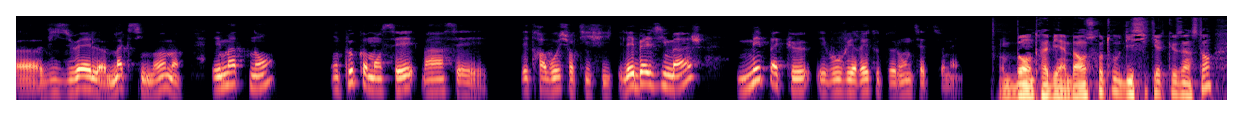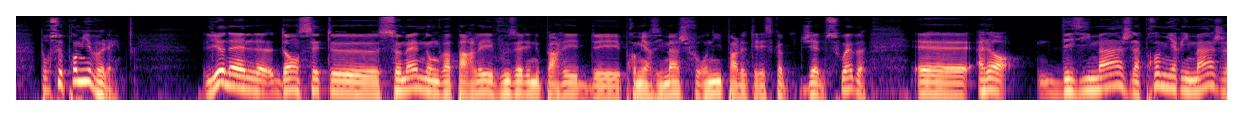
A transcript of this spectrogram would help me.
euh, visuelle maximum. Et maintenant, on peut commencer ben, les travaux scientifiques. Les belles images, mais pas que, et vous verrez tout au long de cette semaine. Bon, très bien. Ben, on se retrouve d'ici quelques instants pour ce premier volet. Lionel, dans cette euh, semaine, on va parler, vous allez nous parler des premières images fournies par le télescope James Webb. Euh, alors, des images, la première image,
